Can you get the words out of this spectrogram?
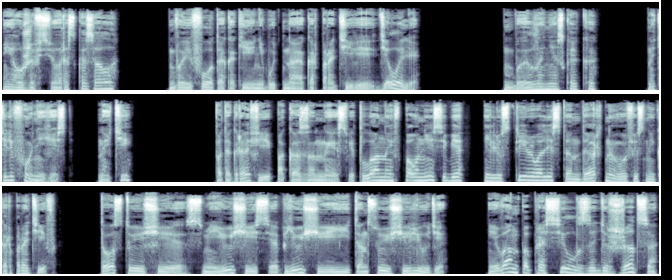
«Я уже все рассказала». «Вы фото какие-нибудь на корпоративе делали?» «Было несколько. На телефоне есть. Найти?» Фотографии, показанные Светланой, вполне себе иллюстрировали стандартный офисный корпоратив. Тостующие, смеющиеся, пьющие и танцующие люди. Иван попросил задержаться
